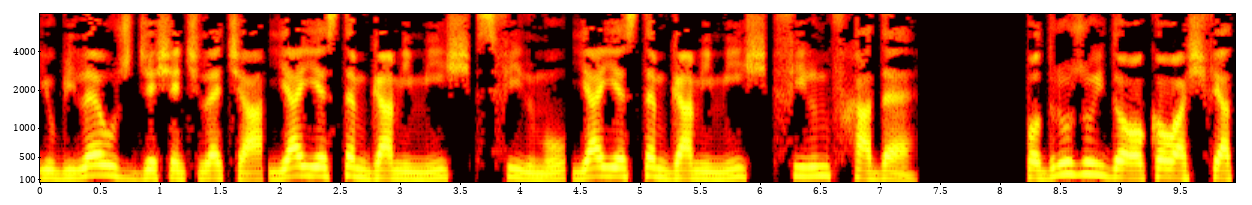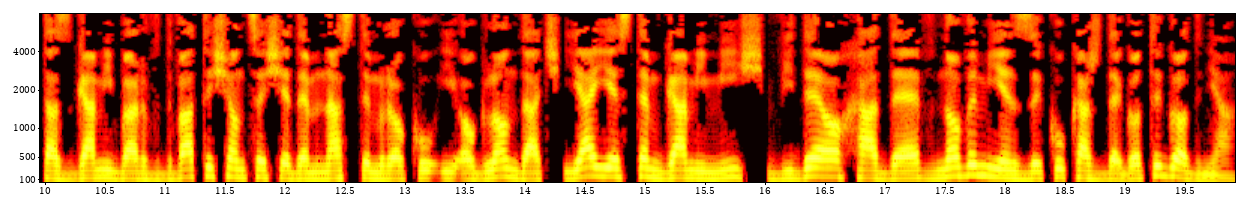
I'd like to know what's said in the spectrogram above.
Jubileusz dziesięciolecia Ja jestem Gami Miś z filmu Ja jestem Gami Miś, film w HD. Podróżuj dookoła świata z Gamibar w 2017 roku i oglądać Ja jestem Gami Miś wideo HD w nowym języku każdego tygodnia.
